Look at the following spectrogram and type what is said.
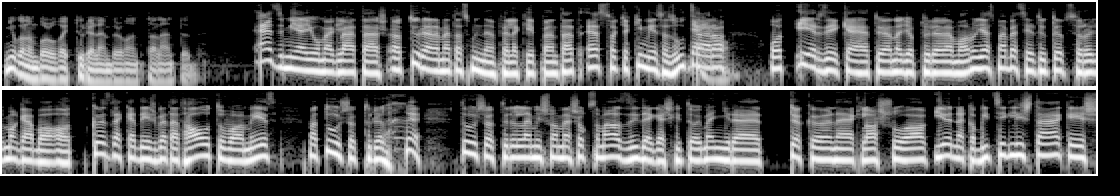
nyugalomból vagy türelemből van talán több. Ez milyen jó meglátás. A türelemet az mindenféleképpen. Tehát ez, hogyha kimész az utcára, ott érzékelhetően nagyobb türelem van. Ugye ezt már beszéltük többször, hogy magába a közlekedésbe, tehát ha autóval mész, már túl sok türelem, túl sok türelem is van, mert sokszor már az az idegesítő, hogy mennyire tökölnek, lassúak, jönnek a biciklisták, és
